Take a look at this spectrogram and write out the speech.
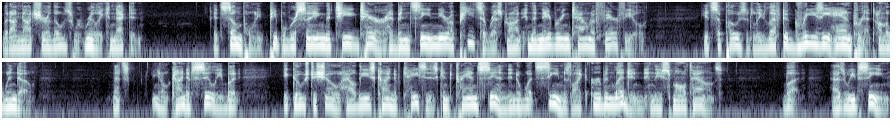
but I'm not sure those were really connected. At some point, people were saying the Teague Terror had been seen near a pizza restaurant in the neighboring town of Fairfield. It supposedly left a greasy handprint on the window. That's, you know, kind of silly, but it goes to show how these kind of cases can transcend into what seems like urban legend in these small towns. But, as we've seen,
